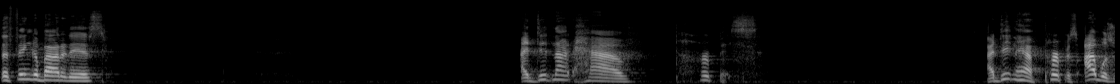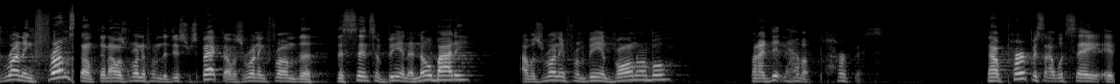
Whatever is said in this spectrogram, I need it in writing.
the thing about it is i did not have purpose i didn't have purpose i was running from something i was running from the disrespect i was running from the, the sense of being a nobody i was running from being vulnerable but i didn't have a purpose now purpose i would say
